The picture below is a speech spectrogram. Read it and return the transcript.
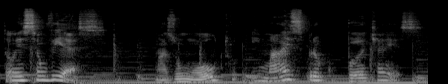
Então esse é um viés mas um outro e mais preocupante é esse.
